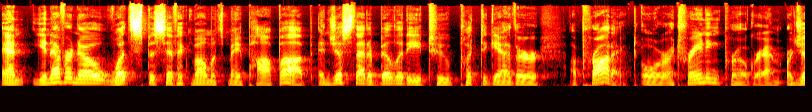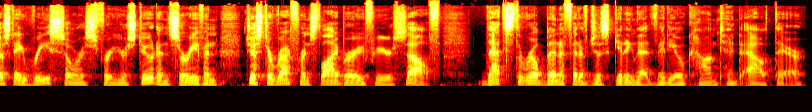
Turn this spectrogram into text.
And you never know what specific moments may pop up, and just that ability to put together a product or a training program or just a resource for your students or even just a reference library for yourself. That's the real benefit of just getting that video content out there.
